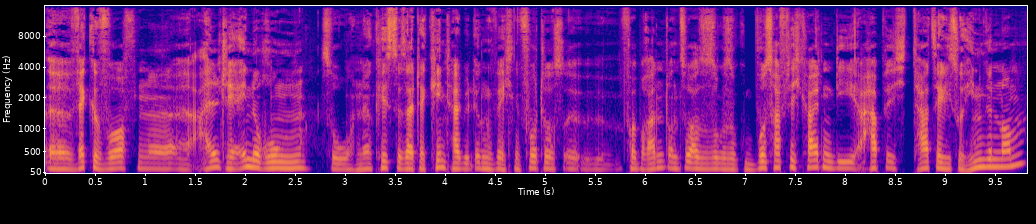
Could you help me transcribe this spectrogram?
äh, weggeworfene äh, alte Erinnerungen, so, ne, Kiste seit der Kindheit mit irgendwelchen Fotos äh, verbrannt und so, also so, so Boshaftigkeiten, die habe ich tatsächlich so hingenommen,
